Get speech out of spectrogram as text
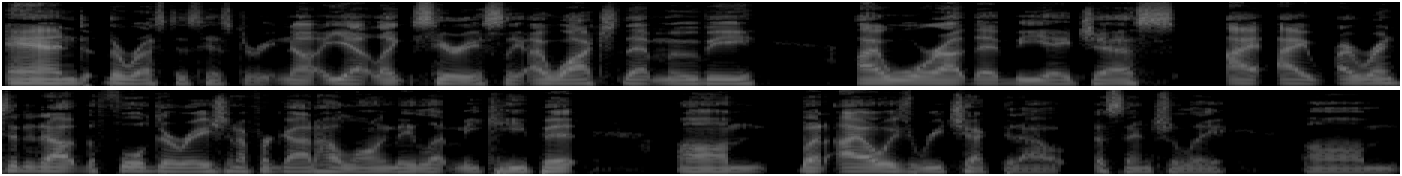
and the rest is history. No, yeah, like seriously, I watched that movie I wore out that VHS. I, I, I rented it out the full duration. I forgot how long they let me keep it. Um, but I always rechecked it out essentially. Um,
